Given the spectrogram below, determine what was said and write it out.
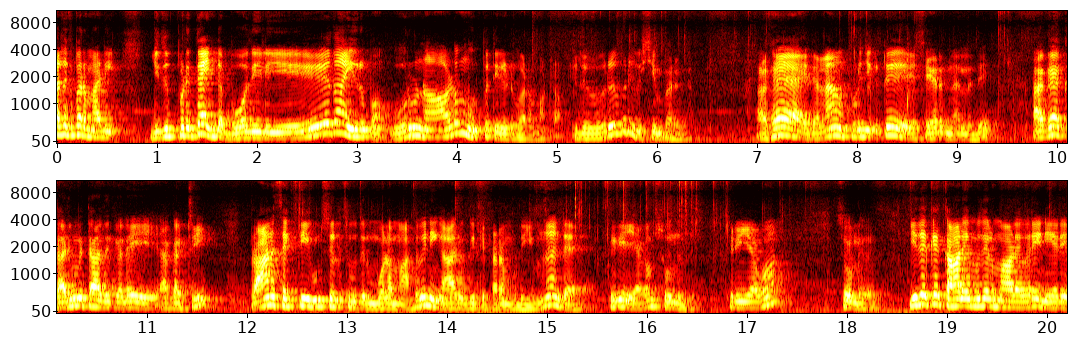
அதுக்கப்புறம் மடி இது இப்படி தான் இந்த போதையிலேயே தான் இருப்போம். ஒரு நாளும் உற்பத்தி ஈடு வர மாட்டோம். இது ஒரு ஒரு விஷயம் பாருங்கள் ஆக இதெல்லாம் புரிஞ்சுக்கிட்டு செய்கிறது நல்லது. ஆக கருமித்தாதுக்களை அகற்றி பிராணசக்தி உட்செலுத்துவதன் மூலமாகவே நீங்கள் ஆரோக்கியத்தை பெற முடியும்னு அந்த கிரியையாகம் சொல்லுது. கிரியாகம் சொல்லுது. இதற்கு காலை முதல் மாலை வரை நேரே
